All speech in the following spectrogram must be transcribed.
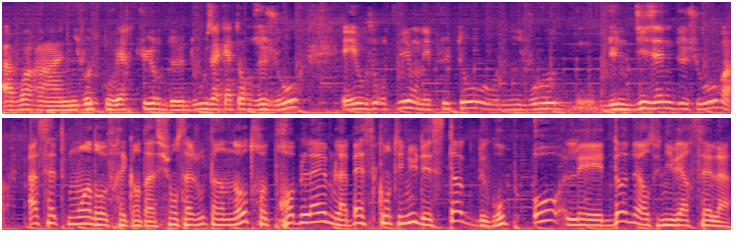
avoir un niveau de couverture de 12 à 14 jours et aujourd'hui on est plutôt au niveau d'une dizaine de jours. À cette moindre fréquentation s'ajoute un autre problème, la baisse continue des stocks de groupe O, les donneurs universels.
